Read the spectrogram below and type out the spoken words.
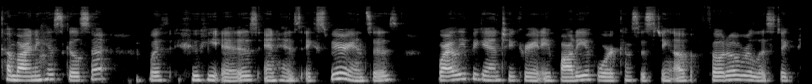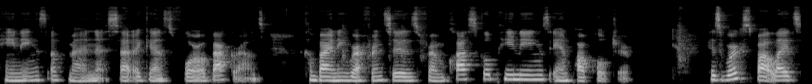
Combining his skill set with who he is and his experiences, Wiley began to create a body of work consisting of photorealistic paintings of men set against floral backgrounds, combining references from classical paintings and pop culture. His work spotlights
